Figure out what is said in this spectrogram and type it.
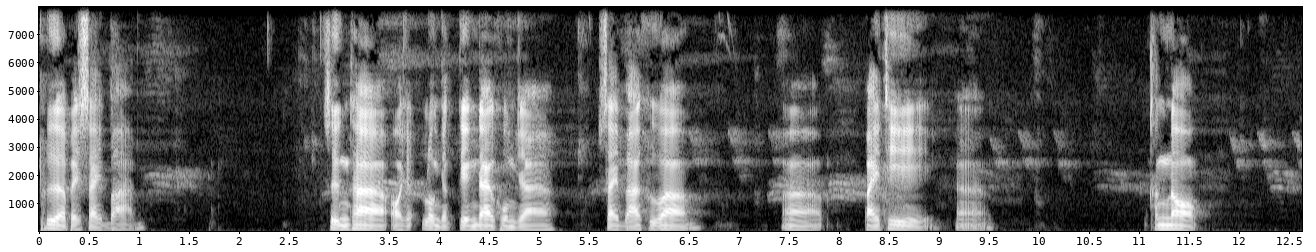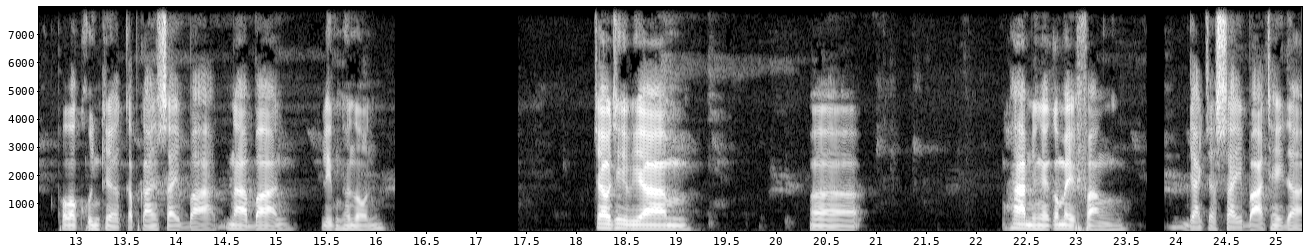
เพื่อไปใส่บาตรซึ่งถ้าออกจากลงจากเตียงได้คงจะใส่บาตรคือว่าไปที่ข้างนอก ราะว่าคุณเกี่ยวกับการใส่บาตรหน้าบ้าน ริมถนน เจ้าที่พยายามห้ามยังไงก็ไม่ฟัง อยากจะใส่บาตรให้ได้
